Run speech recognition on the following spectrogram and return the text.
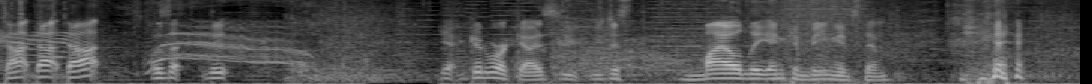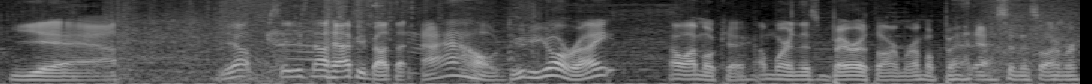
Dot dot dot. Was that? Did, yeah, good work, guys. You, you just mildly inconvenienced him. yeah. Yep. See, he's not happy about that. Ow, dude, are you all right? Oh, I'm okay. I'm wearing this Barroth armor. I'm a badass in this armor.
